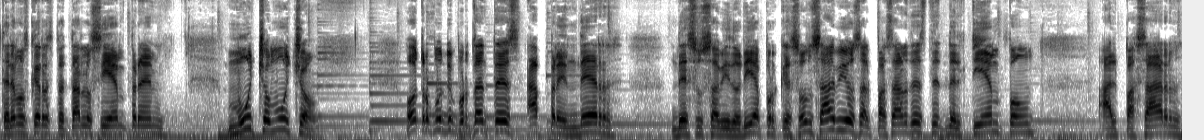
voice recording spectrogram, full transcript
tenemos que respetarlos siempre, mucho, mucho. Otro punto importante es aprender de su sabiduría, porque son sabios al pasar este, del tiempo, al pasar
